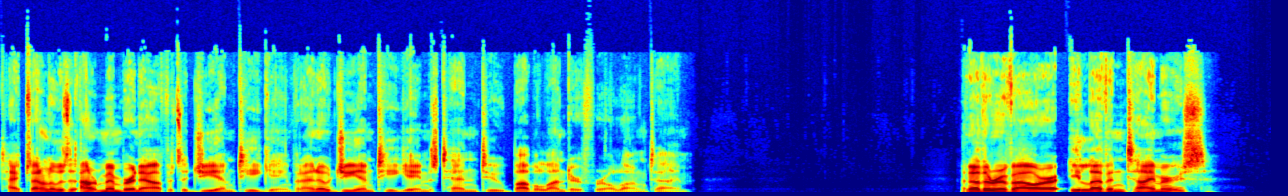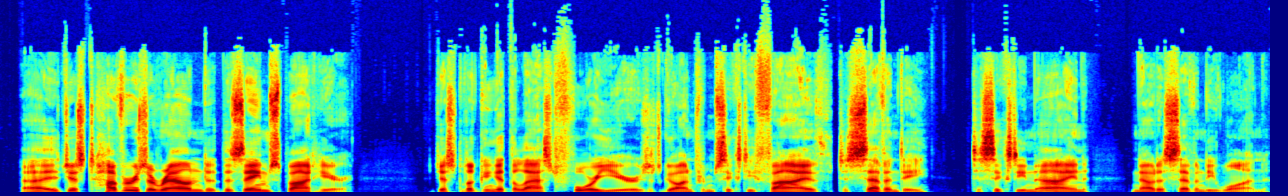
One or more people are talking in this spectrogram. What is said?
types. I don't know. I don't remember now if it's a GMT game, but I know GMT games tend to bubble under for a long time. Another of our 11 timers, uh, it just hovers around the same spot here. Just looking at the last four years, it's gone from 65 to 70 to 69, now to 71.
